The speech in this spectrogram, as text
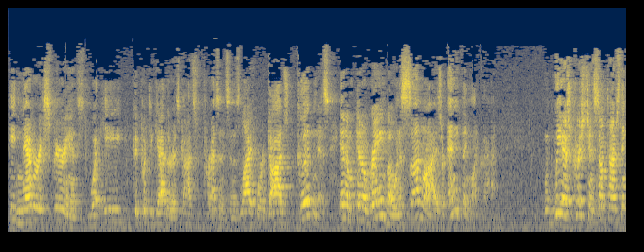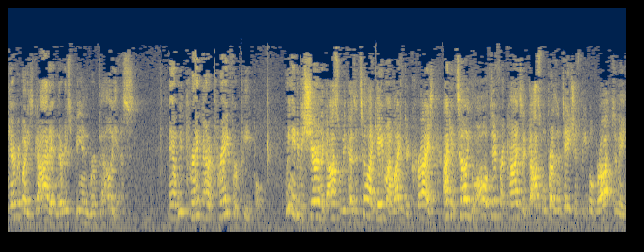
He'd never experienced what he could put together as God's presence in his life or God's goodness in a, in a rainbow, in a sunrise, or anything like that. We as Christians sometimes think everybody's got it and they're just being rebellious. Man, we pray, gotta pray for people. We need to be sharing the gospel because until I gave my life to Christ, I can tell you all different kinds of gospel presentations people brought to me.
